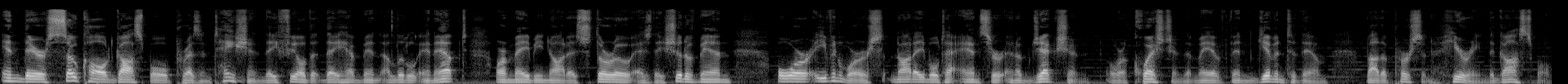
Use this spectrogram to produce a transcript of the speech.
in their so called gospel presentation, they feel that they have been a little inept or maybe not as thorough as they should have been, or even worse, not able to answer an objection or a question that may have been given to them by the person hearing the gospel.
